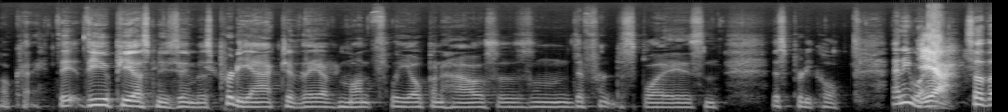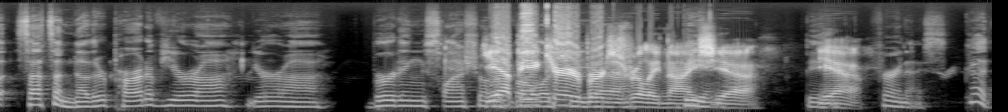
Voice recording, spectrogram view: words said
Okay. The, the UPS museum is pretty active. They have monthly open houses and different displays, and it's pretty cool. Anyway, yeah. So, that, so that's another part of your uh, your uh, birding slash yeah being carrier birds uh, is really nice being, yeah being, yeah very nice good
